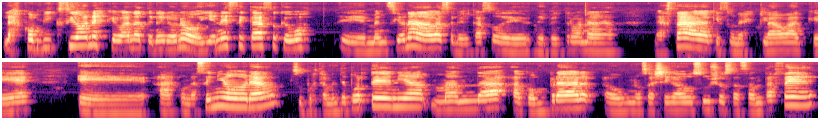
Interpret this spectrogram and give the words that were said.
las convicciones que van a tener o no. Y en ese caso que vos mencionabas, en el caso de Petrona la saga, que es una esclava que eh, a una señora, supuestamente porteña, manda a comprar a unos allegados suyos a Santa Fe,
